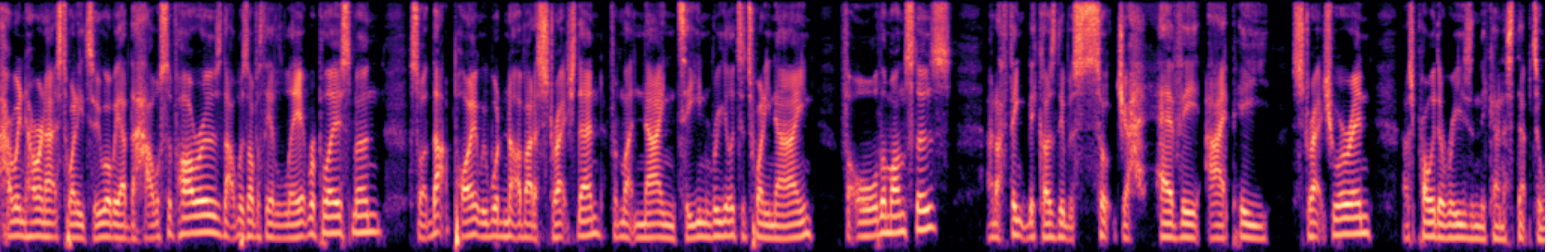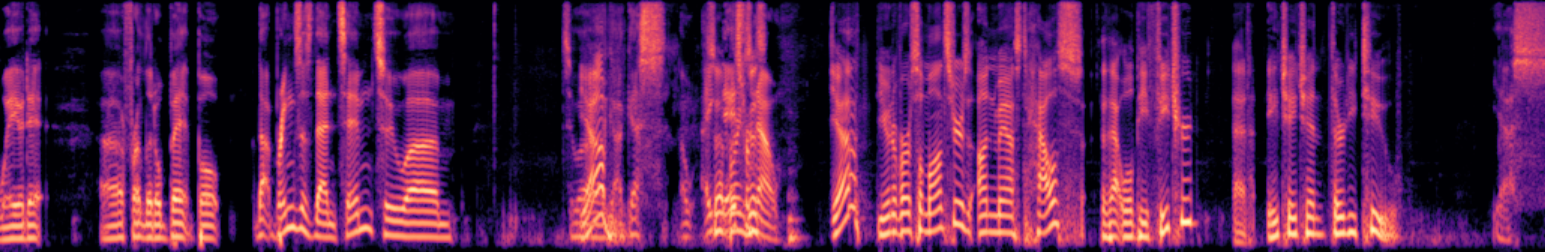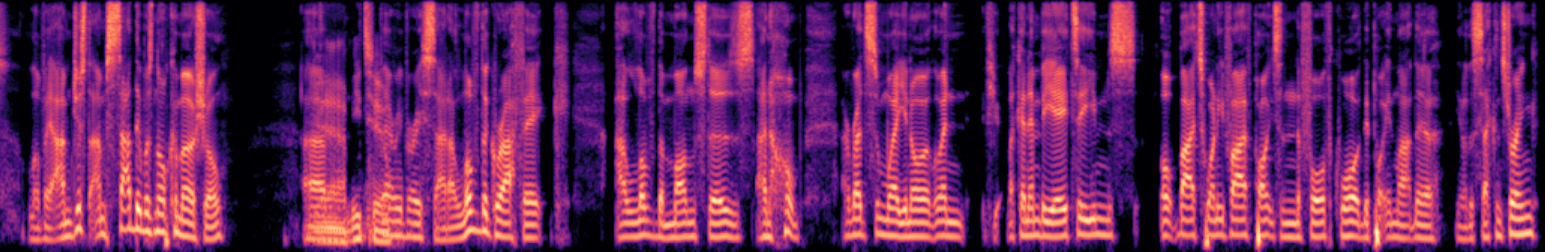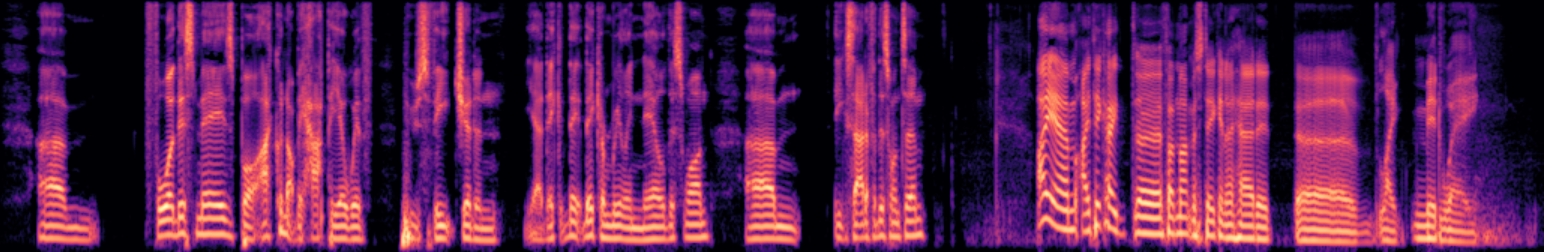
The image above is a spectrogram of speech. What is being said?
Halloween Horror Nights 22, where we had the House of Horrors, that was obviously a late replacement. So at that point, we would not have had a stretch then from like 19 really to 29 for all the monsters. And I think because there was such a heavy IP stretch we are in, that's probably the reason they kind of stepped away with it uh, for a little bit. But that brings us then, Tim, to um, to uh, yeah, I guess oh, eight so days from us, now. Yeah, Universal Monsters Unmasked House that will be featured at HHN 32. Yes, love it. I'm just I'm sad there was no commercial. Um, yeah, me too. Very very sad. I love the graphic. I love the monsters. I know I read somewhere, you know, when if you like an NBA team's up by 25 points in the fourth quarter, they put in like the you know the second string um, for this maze. But I could not be happier with who's featured, and yeah, they they, they can really nail this one. Um, excited for this one, Tim? I am. I think I, uh, if I'm not mistaken, I had it uh, like midway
